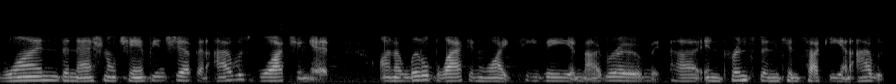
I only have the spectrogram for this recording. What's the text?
won the national championship, and I was watching it on a little black and white TV in my room uh, in Princeton, Kentucky, and I was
